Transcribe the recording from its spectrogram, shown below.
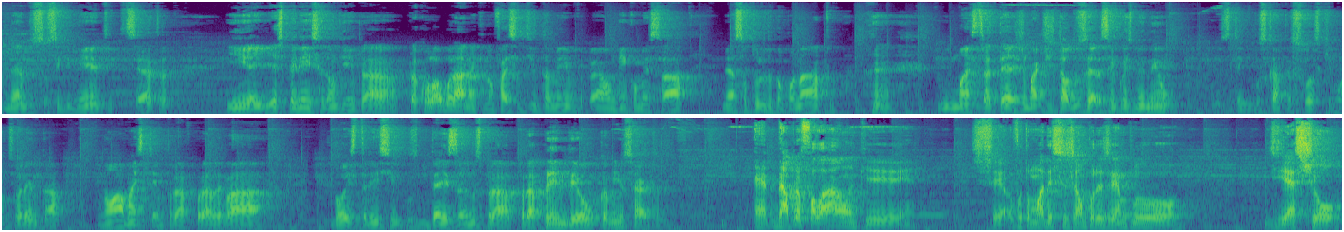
né, do seu segmento, etc. E, e a experiência de alguém para colaborar, né? Que não faz sentido também alguém começar nessa altura do campeonato uma estratégia de marketing digital do zero sem conhecimento nenhum. Você tem que buscar pessoas que vão te orientar. Não há mais tempo para levar dois, três, cinco, dez anos para aprender o caminho certo. Né? É, dá para falar, Alan, que eu vou tomar uma decisão, por exemplo, de SEO,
